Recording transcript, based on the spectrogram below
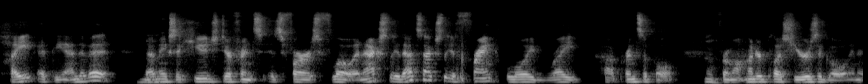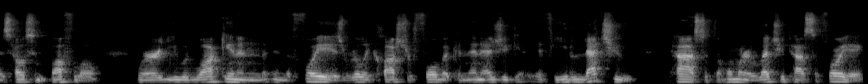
height at the end of it That mm-hmm. makes a huge difference as far as flow. And actually, that's actually a Frank Lloyd Wright uh, principle mm-hmm. from 100 plus years ago in his house in Buffalo, where you would walk in and, and the foyer is really claustrophobic. And then as you get, if he lets you pass, if the homeowner lets you pass the foyer,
